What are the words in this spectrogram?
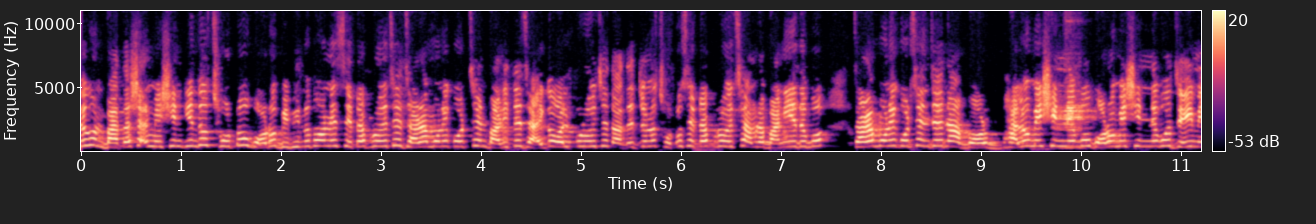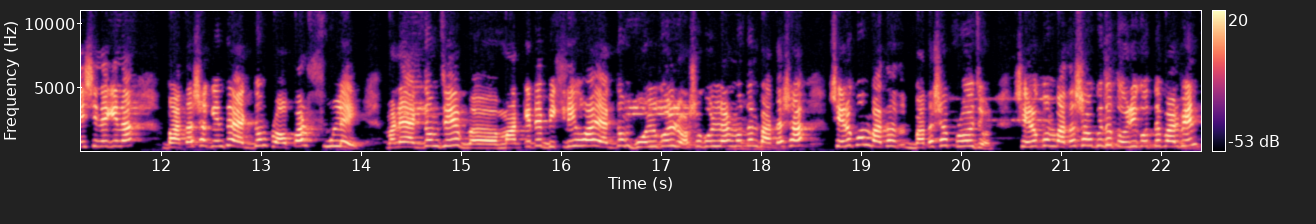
দেখুন, বাতাসার মেশিন কিন্তু ছোট, বড় বিভিন্ন ধরনের সেটআপ রয়েছে। যারা মনে করছেন বাড়িতে জায়গা অল্প রয়েছে, তাদের জন্য ছোট সেটআপ রয়েছে, আমরা বানিয়ে দেব। যারা মনে করছেন যে, না ভালো মেশিন নেব, বড় মেশিন নেব, যেই মেশিনে কিনা বাতাসা কিন্তু একদম প্রপার ফুলে মানে একদম যে মার্কেটে বিক্রি হয়, একদম গোল গোল রসগোল্লার মতন বাতাসা, সেরকম বাতা- বাতাসা প্রয়োজন। সেরকম বাতাসাও কিন্তু তৈরি করতে পারবেন।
